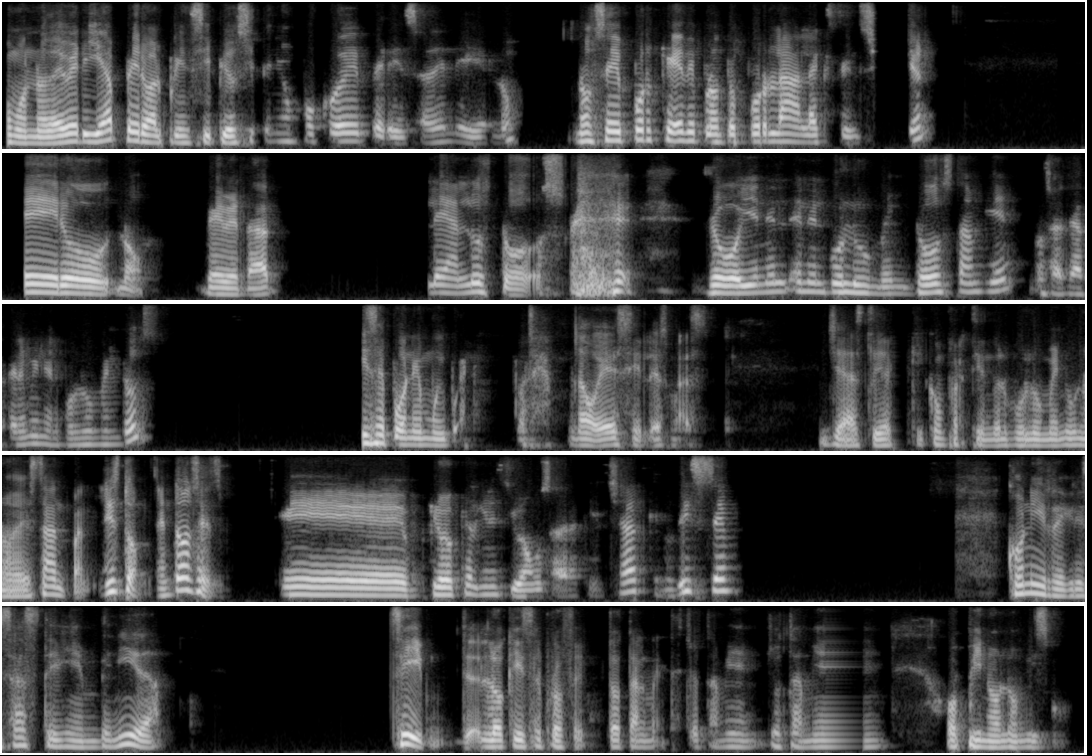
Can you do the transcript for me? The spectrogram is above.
como no debería, pero al principio sí tenía un poco de pereza de leerlo. No sé por qué, de pronto por la, la extensión, pero no, de verdad, leanlos todos. Yo voy en el, en el volumen 2 también, o sea, ya terminé el volumen 2 y se pone muy bueno. No voy a decirles más. Ya estoy aquí compartiendo el volumen 1 de Sandman. Listo, entonces, eh, creo que alguien sí vamos a ver aquí el chat que nos dice. Connie, regresaste, bienvenida. Sí, lo que dice el profe, totalmente. Yo también, yo también opino lo mismo.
